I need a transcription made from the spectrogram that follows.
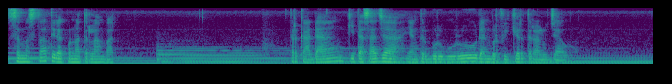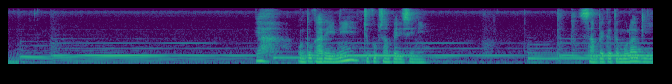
Semesta tidak pernah terlambat. Terkadang kita saja yang terburu-buru dan berpikir terlalu jauh. Ya, untuk hari ini cukup sampai di sini. Sampai ketemu lagi.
